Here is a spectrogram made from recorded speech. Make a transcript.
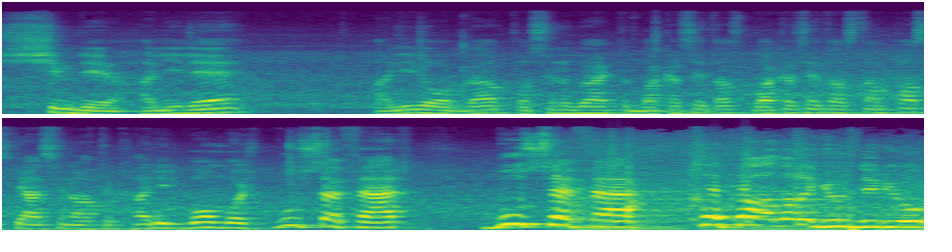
şimdi Halil'e Halil orada pasını bıraktı. Bakasetas. Bakasetas'tan pas gelsin artık. Halil bomboş. Bu sefer bu sefer topu ağlara gönderiyor.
